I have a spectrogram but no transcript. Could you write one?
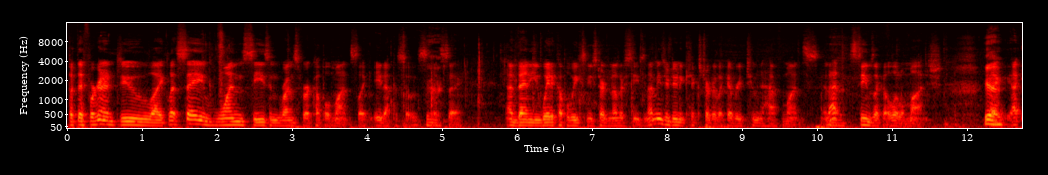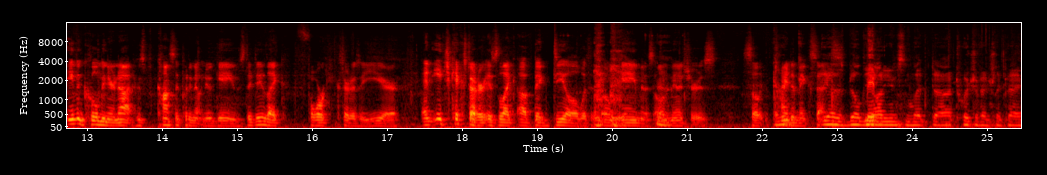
but if we're gonna do like let's say one season runs for a couple months, like eight episodes, let's say, and then you wait a couple weeks and you start another season. That means you're doing a Kickstarter like every two and a half months, and that seems like a little much. Yeah. Like, uh, even Cool Mini or Not, who's constantly putting out new games, they do like four Kickstarters a year, and each Kickstarter is like a big deal with its own game and its own miniatures. So it kind of makes sense. Yeah, just build the Maybe- audience and let uh, Twitch eventually pay.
